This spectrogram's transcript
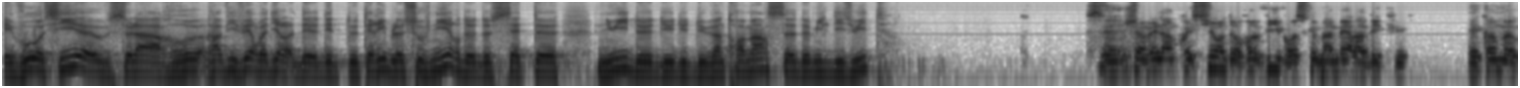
Et vous aussi, euh, cela a ravivé, on va dire, de, terribles souvenirs de, cette euh, nuit du, 23 mars 2018 J'avais l'impression de revivre ce que ma mère a vécu. Et comme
